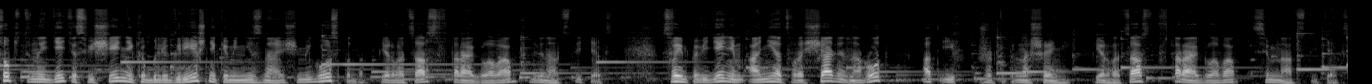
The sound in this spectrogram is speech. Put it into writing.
Собственные дети священника были грешниками, не знающими Господа. 1 Царство, 2 глава, 12 текст. Своим поведением они отвращали народ от их жертвоприношений. 1 Царство, 2 глава, 17 текст.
